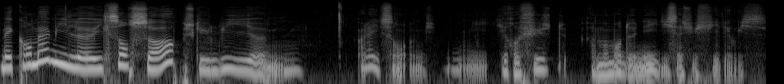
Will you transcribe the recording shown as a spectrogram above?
mais, quand même, il, euh, il s'en sort, puisque lui, euh, voilà, il, s'en- il- il refuse, de- à un moment donné, il dit ça suffit, Lewis.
